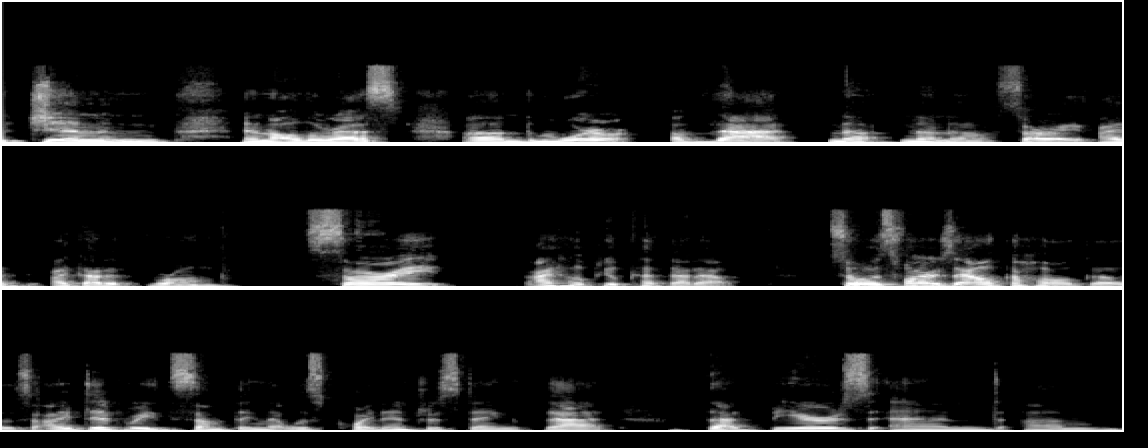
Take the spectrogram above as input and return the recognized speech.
gin and and all the rest. Um, the more of that. No, no, no. Sorry, I I got it wrong. Sorry. I hope you'll cut that out. So as far as alcohol goes, I did read something that was quite interesting that that beers and um,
